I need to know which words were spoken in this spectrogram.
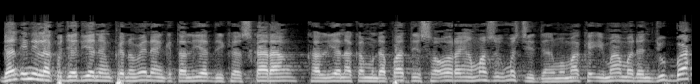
Dan inilah kejadian yang fenomena yang kita lihat di sekarang. Kalian akan mendapati seorang yang masuk masjid dan memakai imamah dan jubah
